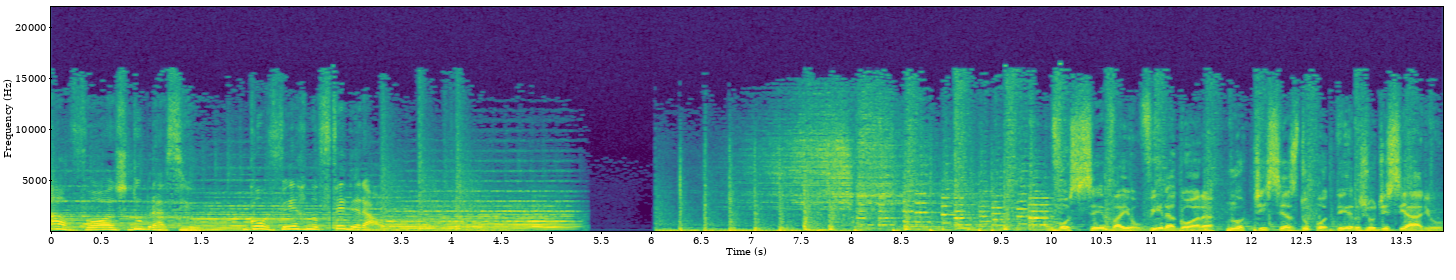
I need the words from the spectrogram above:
A voz do Brasil. Governo Federal. Você vai ouvir agora notícias do Poder Judiciário.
